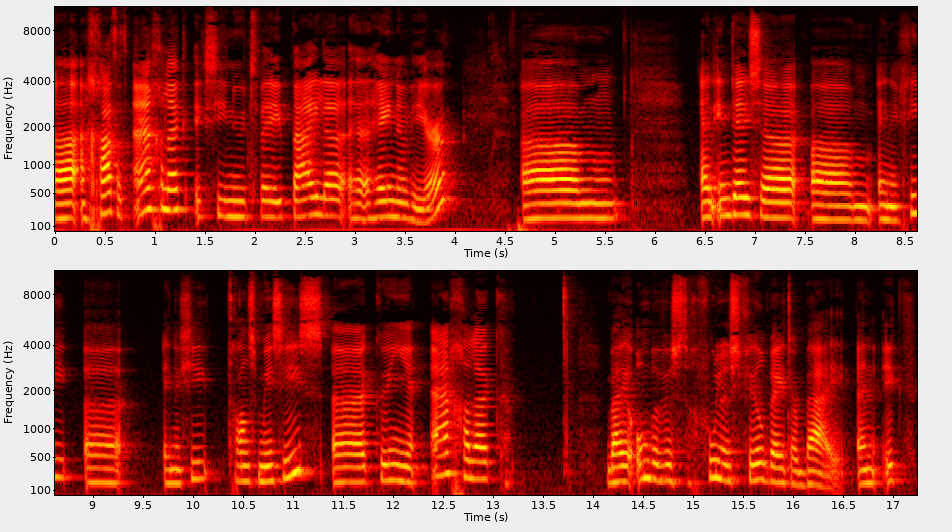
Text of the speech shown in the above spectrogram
Uh, en gaat het eigenlijk, ik zie nu twee pijlen heen en weer. Um, en in deze um, energie, energietransmissies kun je eigenlijk bij je onbewuste gevoelens veel beter bij. En ik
